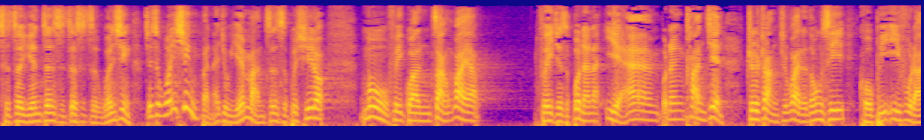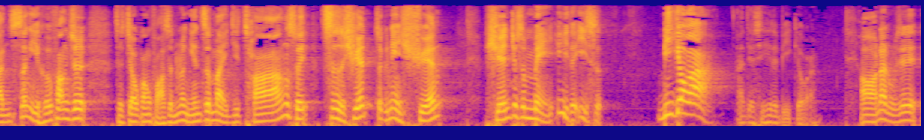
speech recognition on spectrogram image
此则原真实，这是指文性，这是文性本来就圆满真实不虚了。目非观障外啊，非就是不能了，眼不能看见遮障之外的东西，口鼻亦复然，身以何方知？这教光法师楞严正脉以及长随此玄，这个念玄，玄就是美玉的意思，美叫啊，啊就是那个美叫啊，哦，那有些。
